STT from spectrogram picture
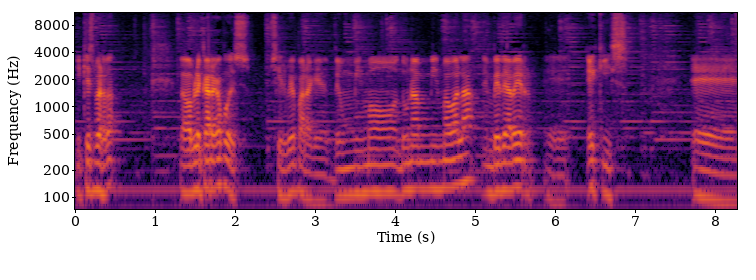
y que es verdad. La doble carga, pues, sirve para que de un mismo de una misma bala, en vez de haber eh, X, eh,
